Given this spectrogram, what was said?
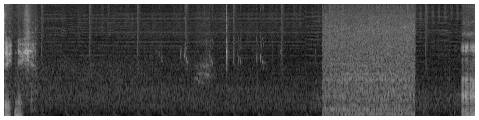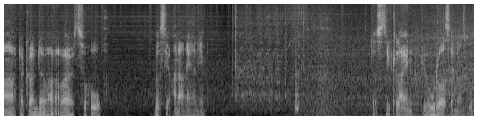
Dich nicht. Ah, da könnte man aber zu hoch. Muss die Anhänger nehmen. Das ist die kleinen. Die Rudolfs sind ganz gut.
